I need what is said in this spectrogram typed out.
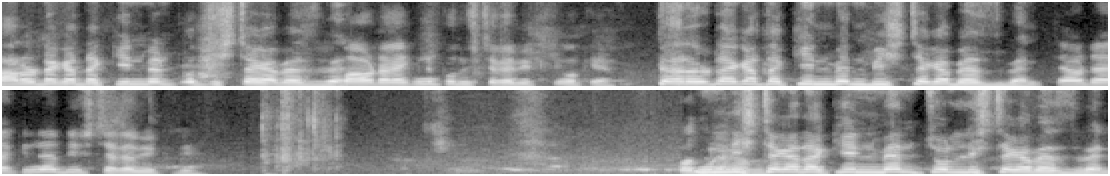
বারো টাকাটা কিনবেন পঁচিশ টাকা বেচবেন। বারো টাকা কিনে পঁচিশ টাকা বিক্রি ওকে। তেরো টাকাটা কিনবেন বিশ টাকা বেচবেন। তেরো টাকা কিনে বিশ টাকা বিক্রি। কত টাকা? দা কিনবেন চল্লিশ টাকা বেচবেন।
